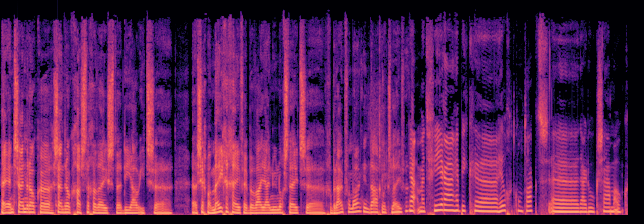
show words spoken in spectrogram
En zijn, Ja. er ook, eh, zijn er ook gasten geweest eh, die jou iets eh, zeg maar meegegeven hebben waar jij nu nog steeds gebruik van maakt in het dagelijks leven? Ja, met Vera heb ik heel goed contact. Daar doe ik samen ook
